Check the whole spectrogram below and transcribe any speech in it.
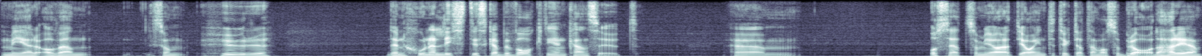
mer av en, liksom hur den journalistiska bevakningen kan se ut. Um, och sätt som gör att jag inte tyckte att den var så bra. Det här är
